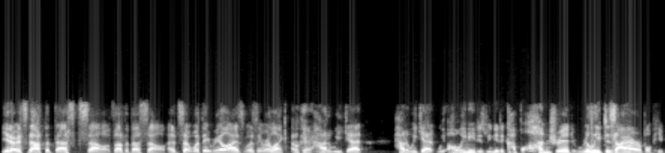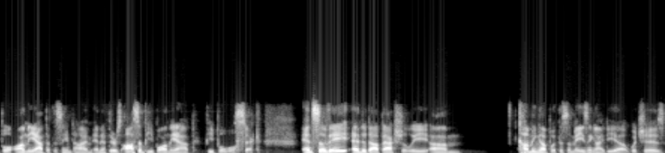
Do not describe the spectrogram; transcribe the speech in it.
You know, it's not the best sell. It's not the best sell. And so what they realized was they were like, okay, how do we get how do we get we all we need is we need a couple hundred really desirable people on the app at the same time. And if there's awesome people on the app people will stick. And so they ended up actually um, coming up with this amazing idea which is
